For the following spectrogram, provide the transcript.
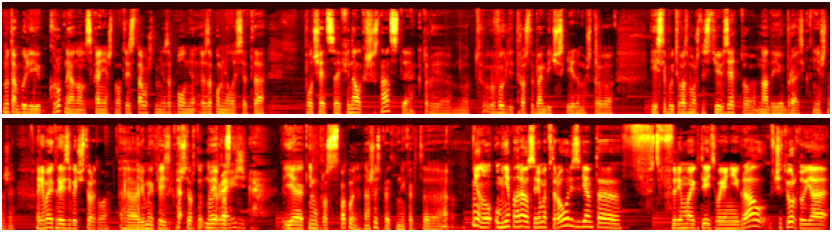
Ну, там были крупные анонсы, конечно. Вот из того, что мне заполни- запомнилось, это, получается, финалка 16 которая ну, вот, выглядит просто бомбически. Я думаю, что если будет возможность ее взять, то надо ее брать, конечно же. Ремейк Резика 4 Э, Ремейк Резика 4, ну я просто, я к нему просто спокойно отношусь, поэтому мне как-то... Не, ну, мне понравился ремейк второго Резидента, в, в ремейк третьего я не играл, в четвертую я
